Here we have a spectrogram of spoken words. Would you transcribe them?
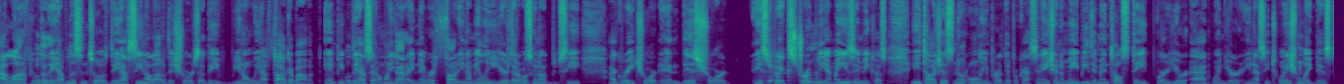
A lot of people that they have listened to us, they have seen a lot of the shorts that they, you know, we have talked about, and people they have said, "Oh my God, I never thought in a million years that I was gonna see a great short." And this short is extremely amazing because it touches not only the procrastination and maybe the mental state where you're at when you're in a situation like this,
